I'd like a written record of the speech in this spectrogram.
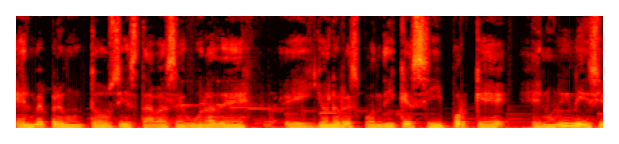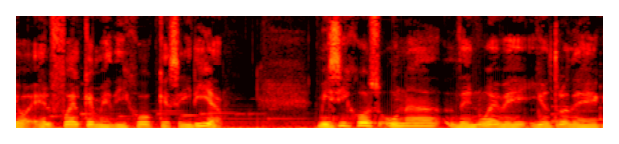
él me preguntó si estaba segura de... y yo le respondí que sí porque en un inicio él fue el que me dijo que se iría. Mis hijos, una de nueve y otro de,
